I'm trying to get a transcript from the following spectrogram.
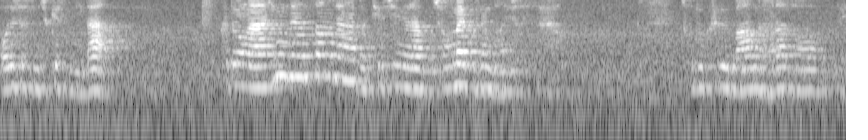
얻으셨으면 좋겠습니다. 그동안 힘든 수험생활 버티시느라고 정말 고생 많으셨어요. 저도 그 마음을 알아서 네,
